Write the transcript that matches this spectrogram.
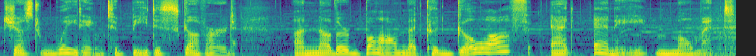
just waiting to be discovered. Another bomb that could go off at any moment.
